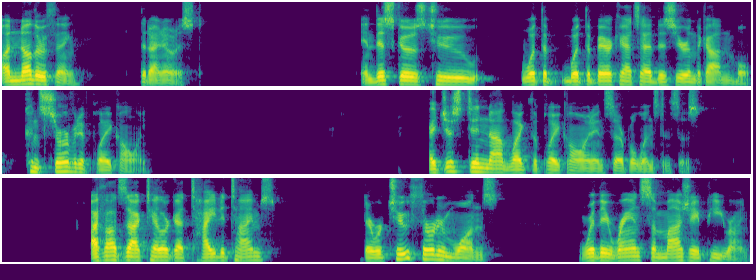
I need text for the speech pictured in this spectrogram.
another thing that I noticed, and this goes to what the what the Bearcats had this year in the Cotton Bowl: conservative play calling. I just did not like the play calling in several instances. I thought Zac Taylor got tight at times. There were two third and ones where they ran Samaje Perine.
